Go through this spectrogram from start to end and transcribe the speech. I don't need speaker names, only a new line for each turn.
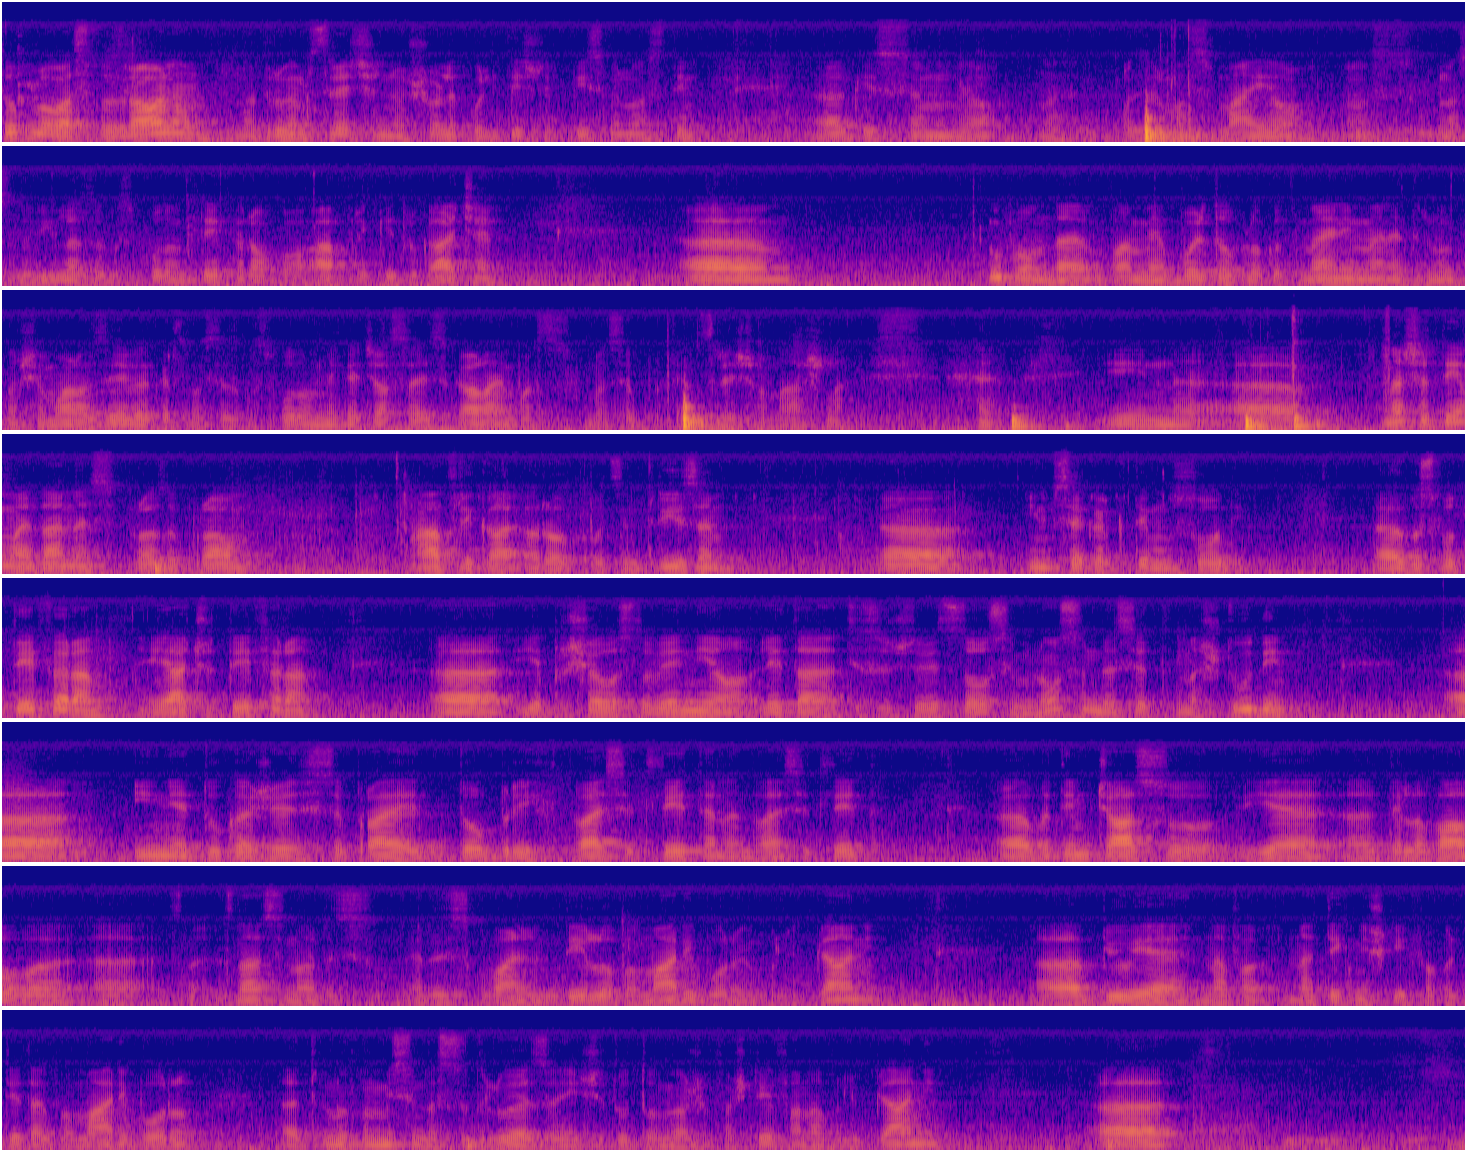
Toplo vas pozdravljam na drugem srečanju šole politične pismenosti, ki sem jo, oziroma sma jo naslovila za gospodom Teferom o Afriki drugače. Uh, upam, da vam je bolj toplo kot meni, mene trenutno še malo zebe, ker smo se z gospodom nekaj časa iskala in pa smo se potem srečno našla. in uh, naša tema je danes pravzaprav Afrika, evropocentrizem uh, in vse, kar k temu sodi. Uh, gospod Tefera, Jačo Tefera, uh, je prišel v Slovenijo leta 1988 na študij uh, in je tukaj že, se pravi, dobrih 20 let, 21 let. V tem času je deloval v uh, znanstveno-raziskovalnem delu v Mariboru in v Ljubljani. Bil je na, na tehničkih fakultetah v Mariboru, trenutno mislim, da sodeluje z inštitutom Jožefa Štefana v Ljubljani.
